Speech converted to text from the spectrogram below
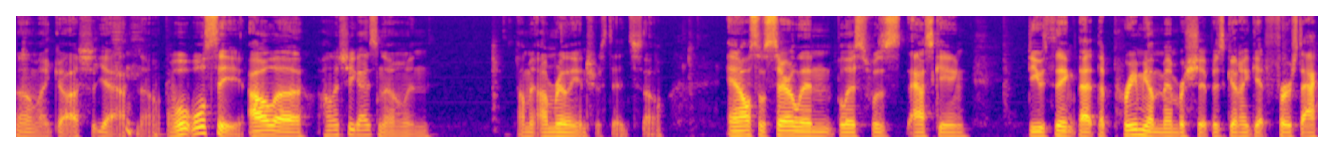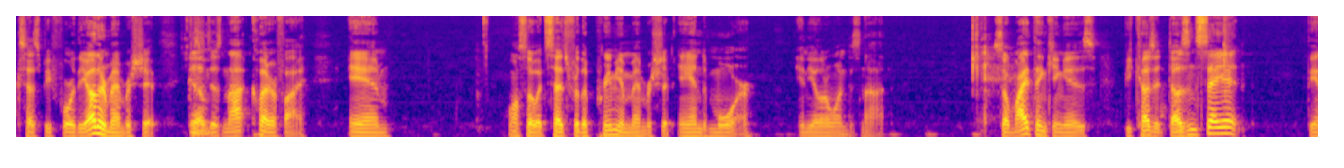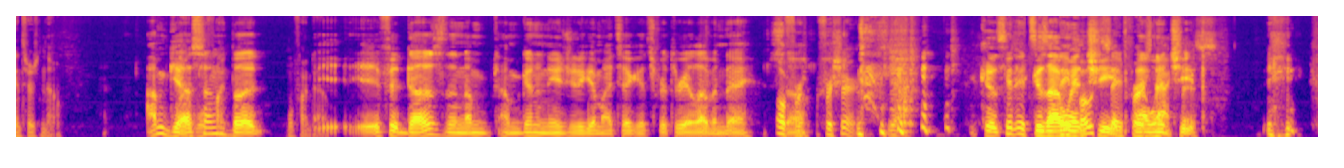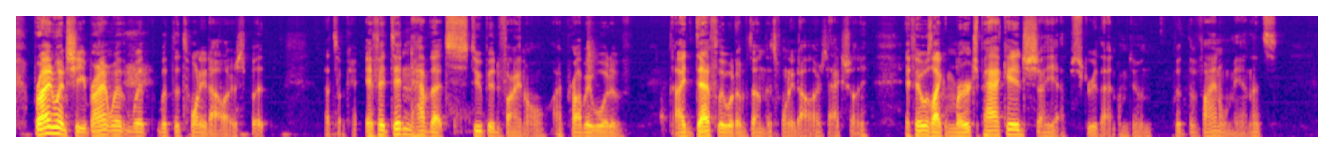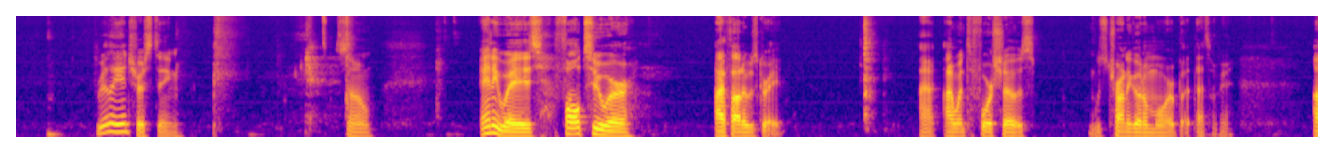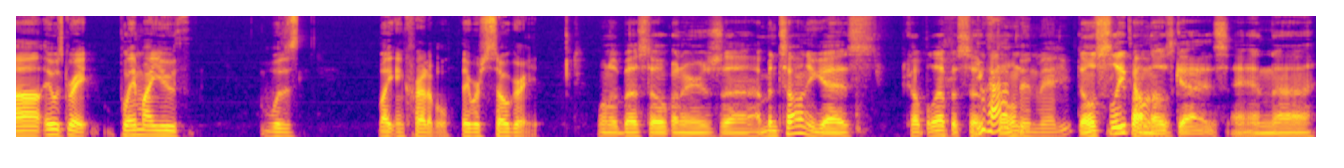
Oh my gosh. Yeah, no. We'll we'll see. I'll uh I'll let you guys know and I'm I'm really interested. So and also Sarah Lynn Bliss was asking, do you think that the premium membership is gonna get first access before the other membership? Because Yep. it does not clarify. And also it says for the premium membership and more, and the other one does not. So my thinking is because it doesn't say it, the answer is no. I'm we'll guessing, but We'll find out. if it does, then I'm I'm gonna need you to get my tickets for 311 day. Oh, for, for sure. Yeah. because 'Cause because I went cheap. I went cheap. Brian went cheap. Brian went with with the twenty dollars, but that's okay. If it didn't have that stupid vinyl, I probably would have. I definitely would have done the twenty dollars. Actually, if it was like merch package, uh, yeah, screw that. I'm doing with the vinyl, man. That's really interesting. So, anyways, fall tour. I thought it was great. I, I went to four shows. Was trying to go to more, but that's okay. Uh, it was great. Blame My Youth was like incredible. They were so great. One of the best openers. Uh, I've been telling you guys couple episodes. you have don't been, man. You, don't sleep on those guys. And uh,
